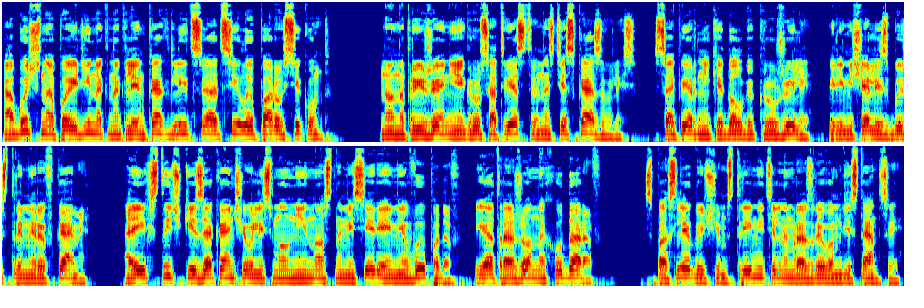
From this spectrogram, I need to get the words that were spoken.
Обычно поединок на клинках длится от силы пару секунд. Но напряжение и груз ответственности сказывались. Соперники долго кружили, перемещались быстрыми рывками, а их стычки заканчивались молниеносными сериями выпадов и отраженных ударов с последующим стремительным разрывом дистанции.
